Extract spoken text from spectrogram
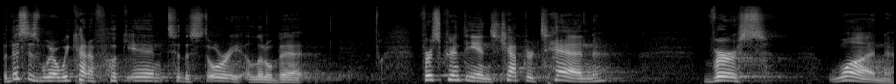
But this is where we kind of hook into the story a little bit. 1 Corinthians chapter 10 verse 1.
